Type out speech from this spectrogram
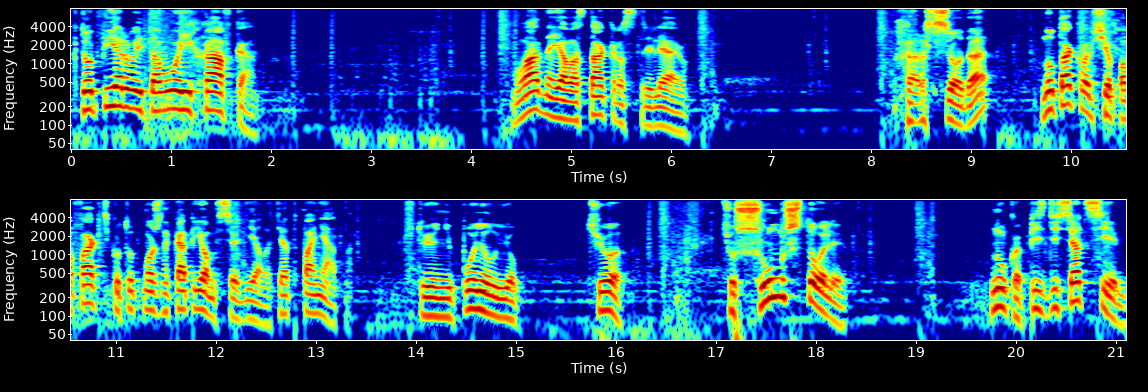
Кто первый, того и хавка. Ладно, я вас так расстреляю. Хорошо, да? Ну так вообще по фактику тут можно копьем все делать, это понятно. Что я не понял, ёп. Чё? Чё, шум что ли? Ну-ка, 57.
